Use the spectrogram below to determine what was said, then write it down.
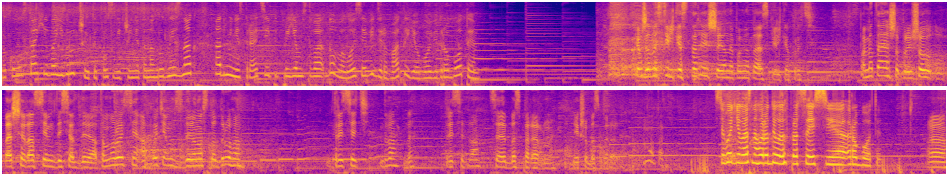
Миколу Стахіва і вручити посвідчення та нагрудний знак, адміністрації підприємства довелося відірвати його від роботи. Я вже настільки старий, що я не пам'ятаю, скільки працюю. Пам'ятаю, що прийшов перший раз в 79-му році, а потім з 92-го 32, да? 32 це безперервне, якщо безперервне. Ну так. Сьогодні вас нагородили в процесі роботи. Е,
